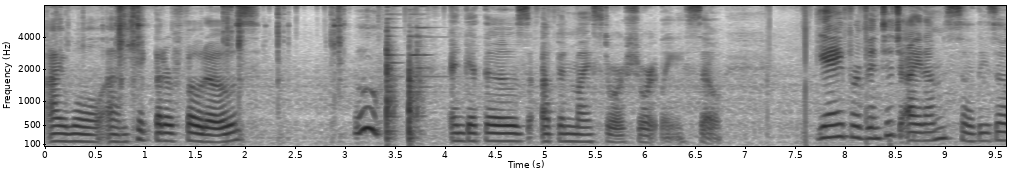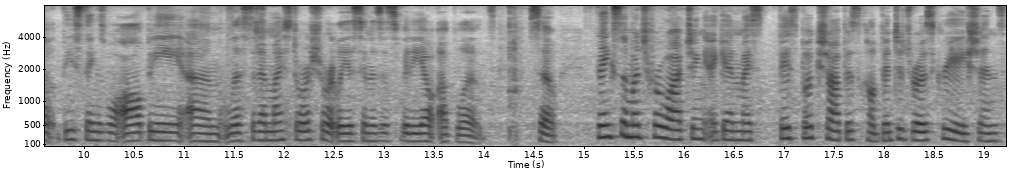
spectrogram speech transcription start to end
I will um, take better photos Woo, and get those up in my store shortly. So yay for vintage items. So these are these things will all be um, listed in my store shortly as soon as this video uploads. So thanks so much for watching. Again, my Facebook shop is called Vintage Rose Creations.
